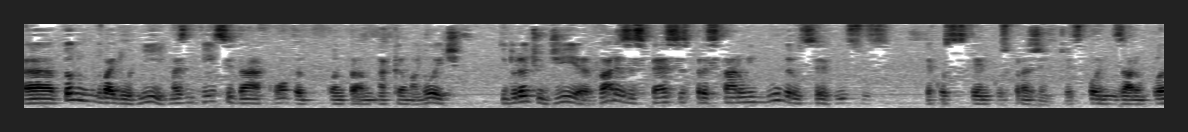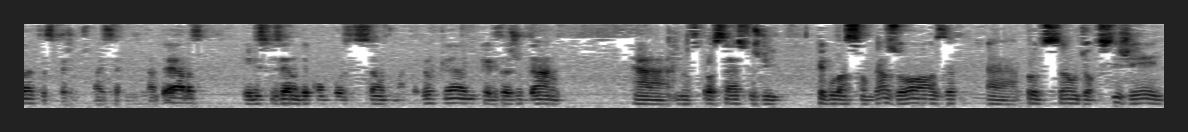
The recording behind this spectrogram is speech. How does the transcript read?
Uh, todo mundo vai dormir, mas ninguém se dá conta, quando está na cama à noite, que durante o dia várias espécies prestaram inúmeros serviços ecossistêmicos para a gente. Eles polinizaram plantas que a gente vai se alimentar delas, eles fizeram decomposição de matéria orgânica, eles ajudaram ah, nos processos de regulação gasosa, ah, produção de oxigênio,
